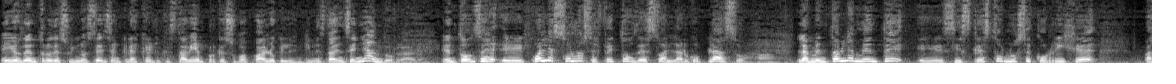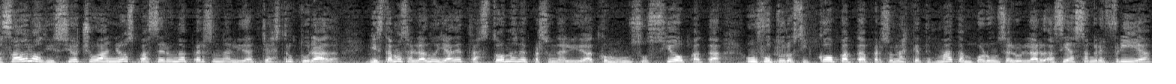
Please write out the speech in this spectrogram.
ellos dentro de su inocencia creen que, está bien porque es su papá lo que les quien está enseñando. Entonces, eh, ¿cuáles son los efectos de esto a largo plazo? Lamentablemente, eh, si es que esto no se corrige, pasado los 18 años va a ser una personalidad ya estructurada. Y estamos hablando ya de trastornos de personalidad como un sociópata, un futuro psicópata, personas que te matan por un celular así a sangre fría.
